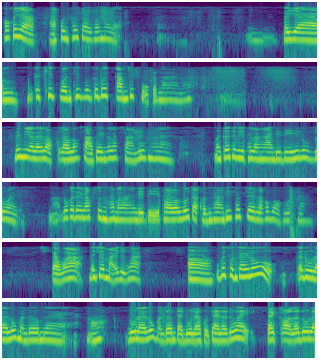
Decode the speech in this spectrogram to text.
เขาก็อยากหาคนเข้าใจเขานั่นแหละพยายามมันก็คิดวนคิดวนก็ด้วยกรรมที่ผูกกันมาเนาะไม่มีอะไรหรอกเรารักษาตัวเองก็รักษาลูกนั่นแหละมันก็จะมีพลังงานดี ๆ ให้ลูกด้วยนะลูกก็ได้รับซึมพลังงานดีๆพอเรารู้จักขนทางที่ชัดเจนเราก็บอกลูกได้แต่ว่าไม่ใช่หมายถึงว่า อ่ากูไม่สนใจลูก ก็ดูแลลูกเหมือนเดิมแหละเนาะ ดูแลลูกเหมือนเดิมแต่ดูแลหัวใจเราด้วย แต่ก่อนเราดูแล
